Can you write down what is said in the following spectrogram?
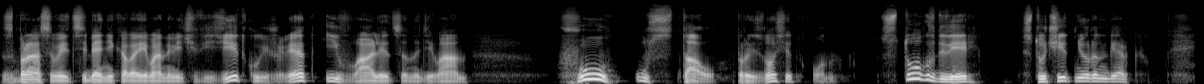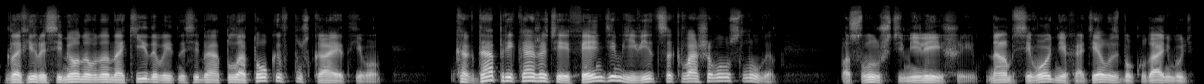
Сбрасывает себя Николай Иванович визитку и жилет и валится на диван. «Фу, устал!» — произносит он. Стук в дверь. Стучит Нюрнберг. Глафира Семеновна накидывает на себя платок и впускает его. «Когда прикажете Эфендим явиться к вашего услугам?» «Послушайте, милейший, нам сегодня хотелось бы куда-нибудь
